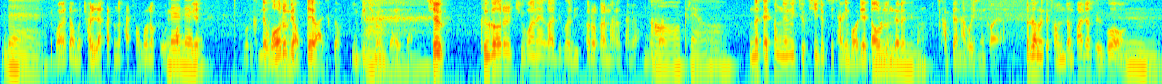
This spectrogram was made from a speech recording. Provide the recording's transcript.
네. 모여서 뭐 전략 같은 거 다 적어놓고 우리 네네네. 어떻게 뭐 근데 war room이 없대요 아직도 impeachment에서. 아. 즉 그거를 주관해가지고 이끌어갈 만한 사람이 없는 거예요. 어 그래요. 그러니까 대통령이 즉시 즉시 자기 머리에 떠오르는 음. 대로 지금 답변하고 있는 거예요. 그러다 보니까 점점 빠져들고 음.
